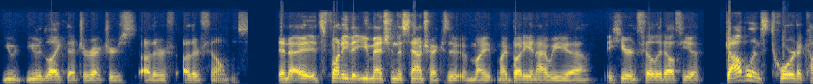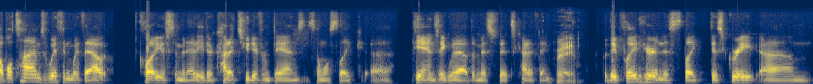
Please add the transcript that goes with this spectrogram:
you you would like that director's other other films. And uh, it's funny that you mentioned the soundtrack because my my buddy and I we uh, here in Philadelphia, Goblins toured a couple times with and without Claudio Simonetti. They're kind of two different bands. It's almost like uh, Danzig without the Misfits kind of thing Right. but they played here in this like this great um,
